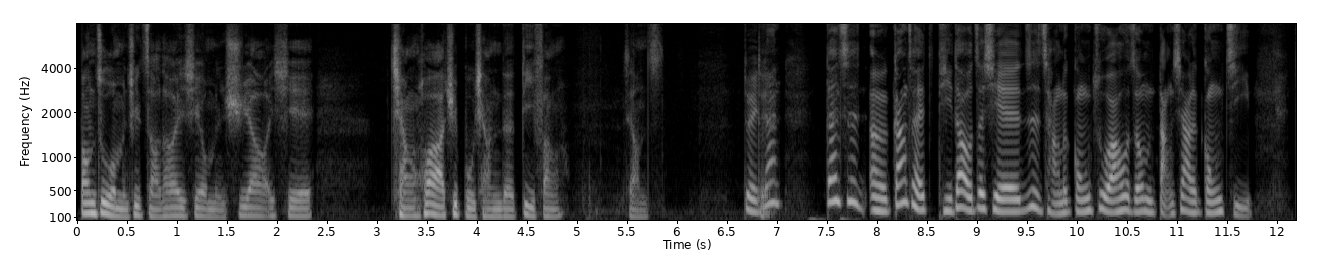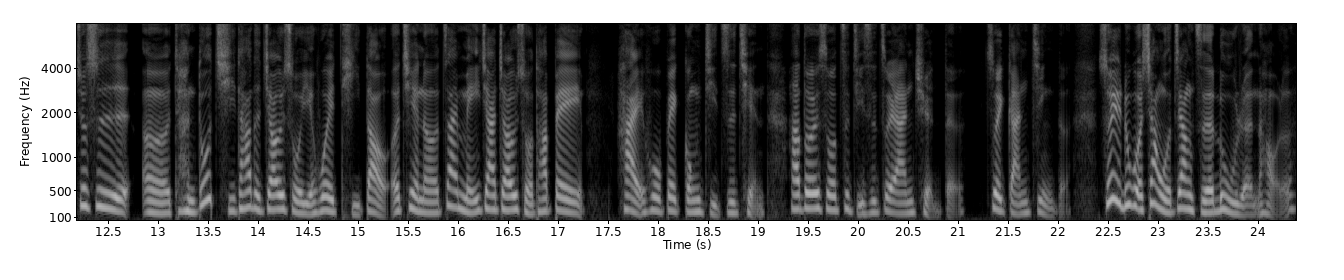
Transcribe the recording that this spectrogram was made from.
帮助我们去找到一些我们需要一些强化去补强的地方，这样子。对，那但是呃，刚才提到这些日常的工作啊，或者我们挡下的攻击，就是呃，很多其他的交易所也会提到，而且呢，在每一家交易所它被害或被攻击之前，他都会说自己是最安全的。最干净的，所以如果像我这样子的路人好了，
